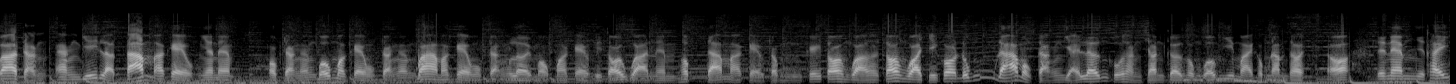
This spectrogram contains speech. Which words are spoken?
3 trận ăn với là 8 mã kèo nha anh em. Một trận ăn 4 mã kèo, một trận ăn 3 mã kèo, một trận lời một mã kèo. Thì tối qua anh em húp đá mã kèo trong cái tối hôm qua thôi. Tối hôm qua chỉ có đúng đá một trận giải lớn của thằng xanh cơ 04 với Mai 05 thôi. Đó, nên em như thấy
